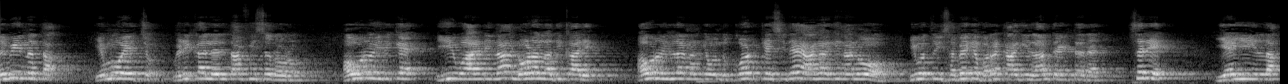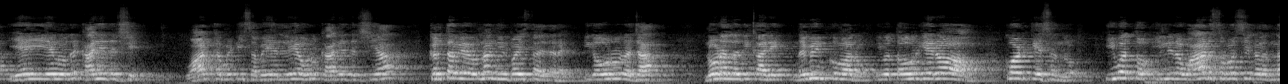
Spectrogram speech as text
ನವೀನ್ ಅಂತ M O H medical health officer ಅವರು. ಅವರು ಇದಕ್ಕೆ ಈ ವಾರ್ಡಿನ ನೋಡಲ್ ಅಧಿಕಾರಿ. ಅವರು ಇಲ್ಲ ನನಗೆ ಒಂದು ಕೋರ್ಟ್ ಕೇಸ್ ಇದೆ, ಹಾಗಾಗಿ ನಾನು ಇವತ್ತು ಈ ಸಭೆಗೆ ಬರಕ್ಕಾಗಿಲ್ಲ ಅಂತ ಹೇಳ್ತಾರೆ. ಸರಿ, ಎಇ ಇಲ್ಲ. ಎ ಇ ಏನು ಅಂದ್ರೆ ಕಾರ್ಯದರ್ಶಿ. ವಾರ್ಡ್ ಕಮಿಟಿ ಸಭೆಯಲ್ಲಿ ಅವರು ಕಾರ್ಯದರ್ಶಿಯ ಕರ್ತವ್ಯವನ್ನ ನಿರ್ವಹಿಸ್ತಾ ಇದ್ದಾರೆ. ಈಗ ಅವರು ರಜಾ. ನೋಡಲ್ ಅಧಿಕಾರಿ ನವೀನ್ ಕುಮಾರ್, ಇವತ್ತು ಅವ್ರಿಗೇನೋ ಕೋರ್ಟ್ ಕೇಸ್ ಅಂದ್ರು. ಇವತ್ತು ಇಲ್ಲಿನ ವಾರ್ಡ್ ಸಮಸ್ಯೆಗಳನ್ನ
